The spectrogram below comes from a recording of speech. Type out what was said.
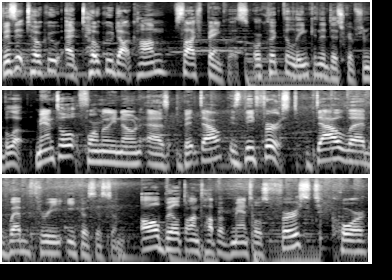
Visit Toku at toku.com slash bankless or click the link in the description below. Mantle, formerly known as BitDAO, is the first DAO-led Web3 ecosystem, all built on top of of Mantle's first core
